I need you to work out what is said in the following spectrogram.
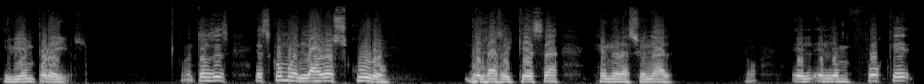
y bien por ellos. Entonces es como el lado oscuro de la riqueza generacional. El, el, enfoque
